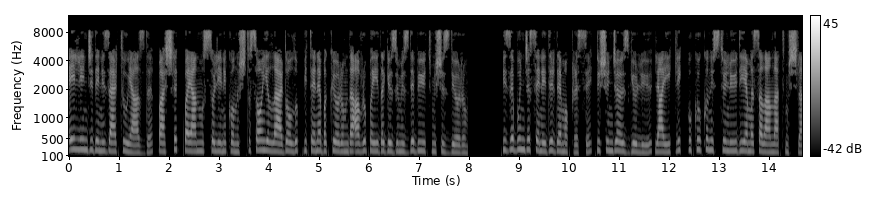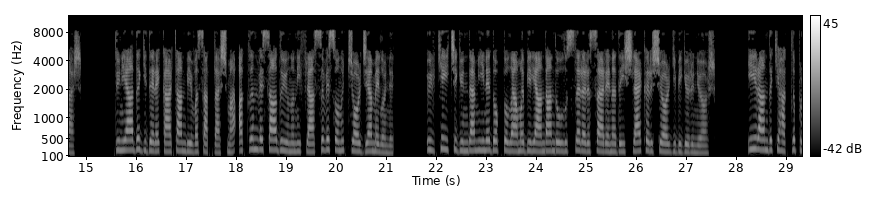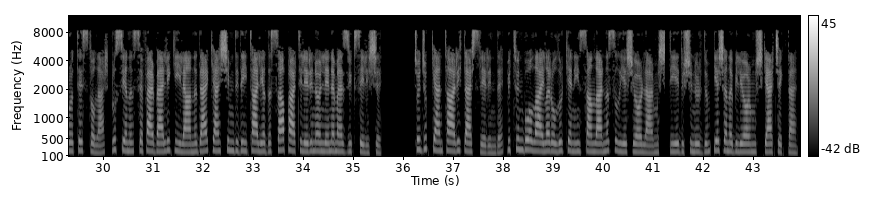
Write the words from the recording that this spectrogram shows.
50. Deniz Ertuğ yazdı. Başlık, Bayan Mussolini konuştu son yıllarda olup bitene bakıyorum da Avrupa'yı da gözümüzde büyütmüşüz diyorum. Bize bunca senedir demokrasi, düşünce özgürlüğü, laiklik, hukukun üstünlüğü diye masal anlatmışlar. Dünyada giderek artan bir vasatlaşma, aklın ve sağduyunun iflası ve sonuç Giorgia Meloni. Ülke içi gündem yine dop dolu ama bir yandan da uluslararası arenada işler karışıyor gibi görünüyor. İran'daki haklı protestolar, Rusya'nın seferberlik ilanı derken şimdi de İtalya'da sağ partilerin önlenemez yükselişi. Çocukken tarih derslerinde, bütün bu olaylar olurken insanlar nasıl yaşıyorlarmış, diye düşünürdüm, yaşanabiliyormuş gerçekten.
